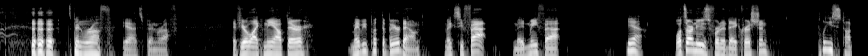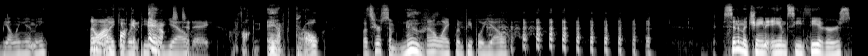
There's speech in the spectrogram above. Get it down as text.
it's been rough. Yeah, it's been rough. If you're like me out there, maybe put the beer down. Makes you fat. Made me fat. Yeah. What's our news for today, Christian? Please stop yelling at me. I No, don't I'm like it fucking when people amped yell. today. I'm fucking amped, bro. Let's hear some news. I don't like when people yell. Cinema chain AMC Theaters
